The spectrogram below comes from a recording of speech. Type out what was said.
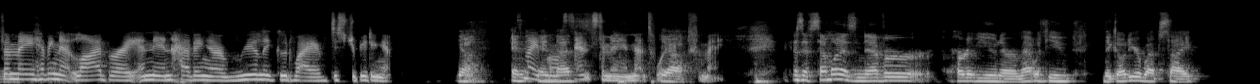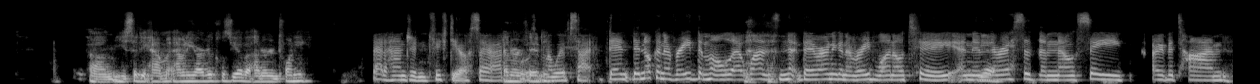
for mm. me, having that library and then having a really good way of distributing it. Yeah. And, it's made more sense to me and that's worked yeah. for me. Because if someone has never heard of you, never met with you, they go to your website. Um, you said you how, how many articles you have? 120? About 150 or so articles on my website. They're, they're not going to read them all at once. no, they're only going to read one or two, and then yeah. the rest of them they'll see over time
